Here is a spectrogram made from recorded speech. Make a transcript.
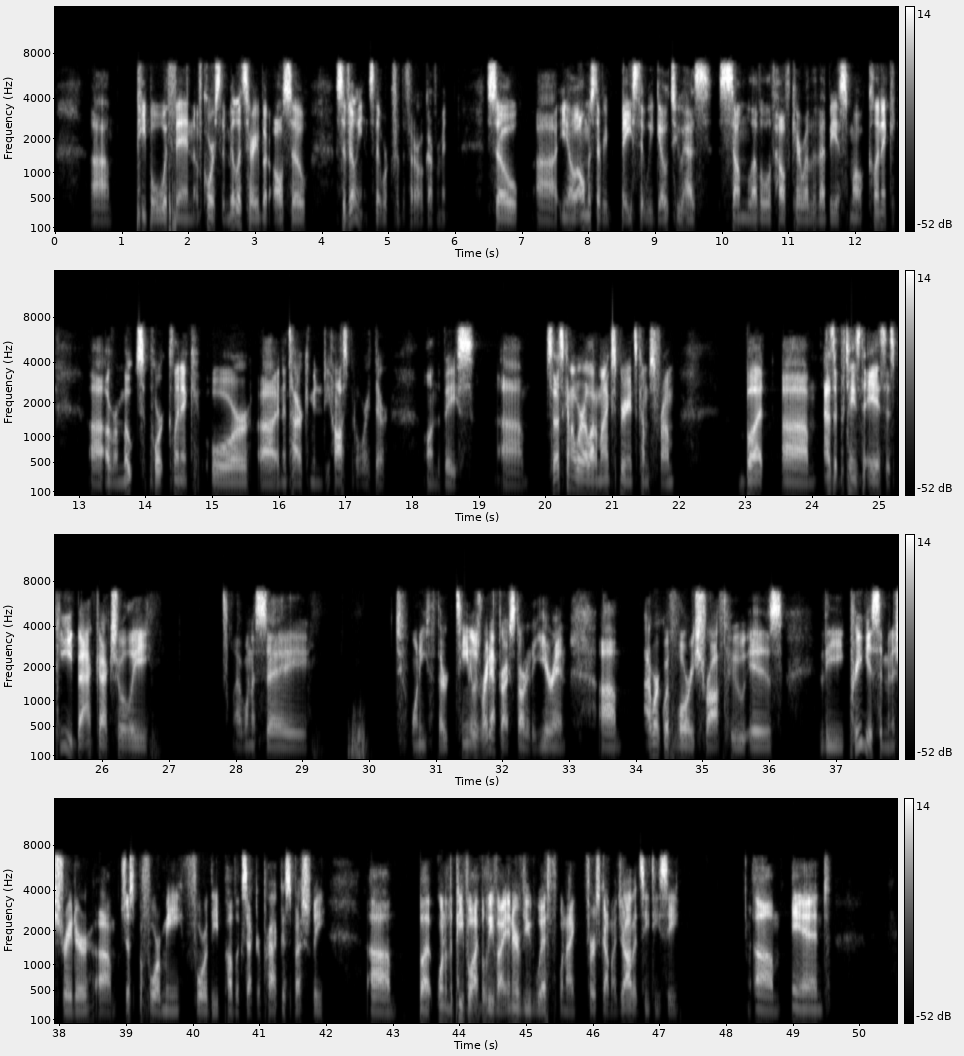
uh, people within, of course, the military, but also civilians that work for the federal government. So, uh, you know, almost every base that we go to has some level of healthcare, whether that be a small clinic, uh, a remote support clinic, or uh, an entire community hospital right there on the base. Um, so that's kind of where a lot of my experience comes from. But um, as it pertains to ASSP, back actually, I want to say 2013. It was right after I started a year in. Um, I work with Lori Schroth, who is the previous administrator um, just before me for the public sector practice specialty. Um, but one of the people I believe I interviewed with when I first got my job at CTC. Um, and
